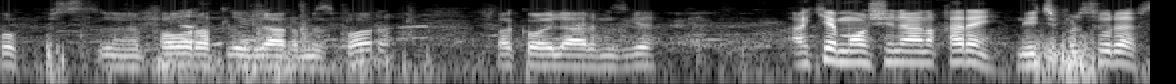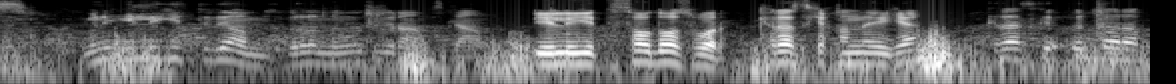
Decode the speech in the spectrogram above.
Xo'p, pоворотliklarimiz bor. Bakoylarimizga. Aka, mashinani qarang. Necha pul so'rayapsiz? Buni 57 deyapmiz, birovni o'tib beramiz kam. 57 savdosi bor. Kraska qanday ekan? Kraska o't taraf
